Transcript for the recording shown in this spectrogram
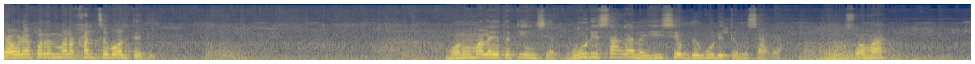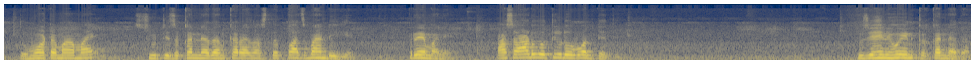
एवढ्यापर्यंत मला खालचं बोलते ती. म्हणून मला येतं टेन्शन गुढी सांगा ना ही शब्द गुढी तुम्ही सांगा. सोमा तो मोठा मामा आहे सुटीचं कन्यादान करायचं असतं पाच भांडी घे प्रेमाने. असं आडवं तिडवं बोलते ती. तुझ्या ह्याने होईन का कन्यादान?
